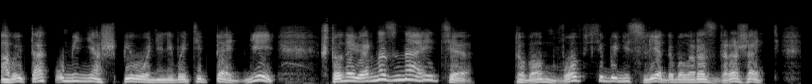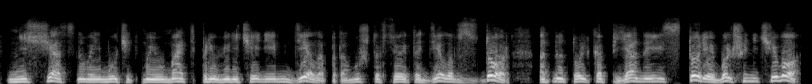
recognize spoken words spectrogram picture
а вы так у меня шпионили в эти пять дней, что, наверное, знаете то вам вовсе бы не следовало раздражать несчастного и мучить мою мать преувеличением дела, потому что все это дело вздор, одна только пьяная история, больше ничего,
